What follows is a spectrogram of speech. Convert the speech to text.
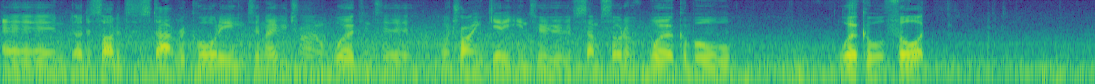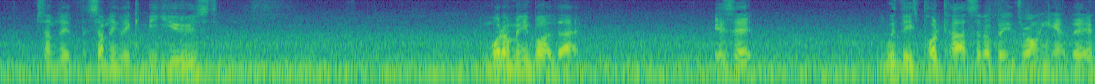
and I decided to start recording to maybe try and work into, or try and get it into some sort of workable, workable thought, something something that can be used. And what I mean by that is that with these podcasts that I've been throwing out there,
